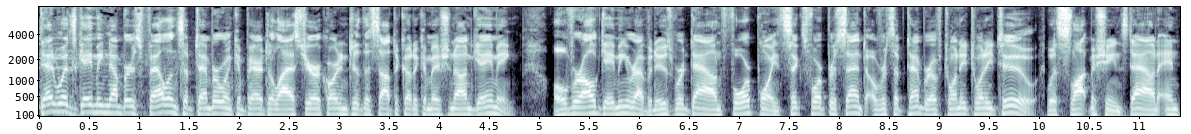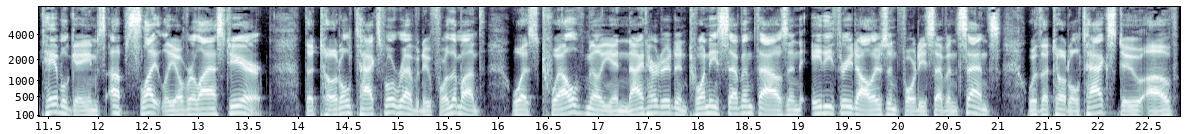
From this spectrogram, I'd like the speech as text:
Deadwood's gaming numbers fell in September when compared to last year, according to the South Dakota Commission on Gaming. Overall gaming revenues were down 4.64% over September of 2022, with slot machines down and table games up slightly over last year. The total taxable revenue for the month was $12,927,083.47, with a total tax due of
